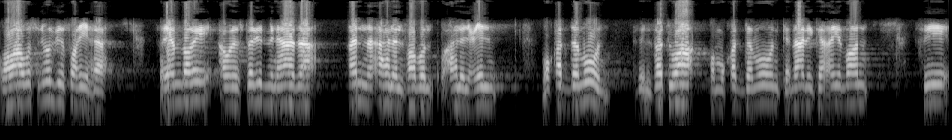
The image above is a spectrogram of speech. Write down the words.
رواه مسلم في صحيحه. فينبغي أو نستفيد من هذا أن أهل الفضل وأهل العلم مقدمون في الفتوى ومقدمون كذلك أيضا في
